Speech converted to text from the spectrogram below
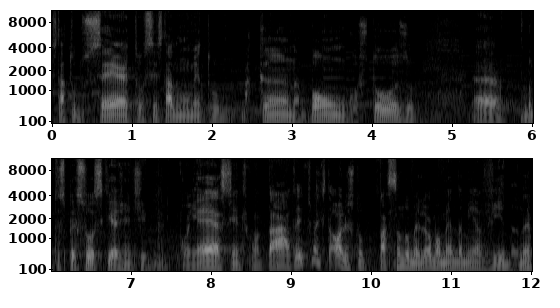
Está tudo certo, você está num momento bacana, bom, gostoso. É, muitas pessoas que a gente conhece, entra em contato, e como é que está? Olha, estou passando o melhor momento da minha vida, né?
